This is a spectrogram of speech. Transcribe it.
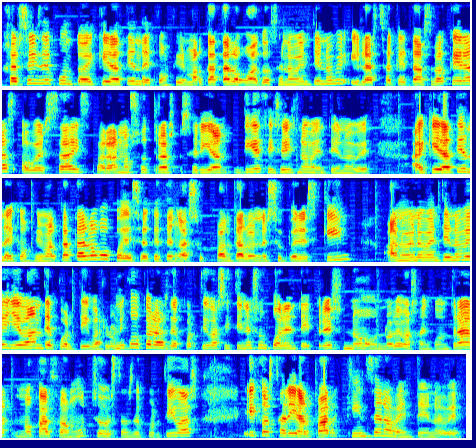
Jerseys de punto hay que ir a tienda y confirmar catálogo a 12,99 y las chaquetas vaqueras oversize para nosotras serían 16,99. Hay que ir a tienda y confirmar catálogo, puede ser que tengas pantalones super skin a 9,99 llevan deportivas. Lo único que las deportivas, si tienes un 43, no, no le vas a encontrar. No calza mucho estas deportivas. Y costaría al par 15,99.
